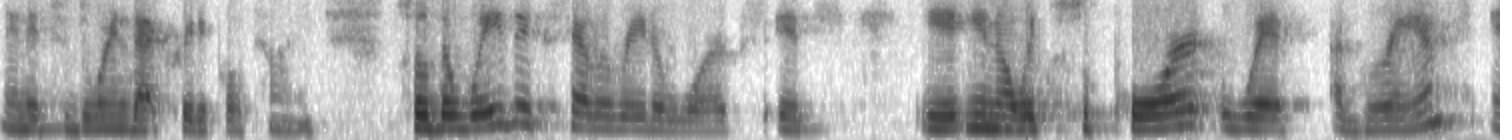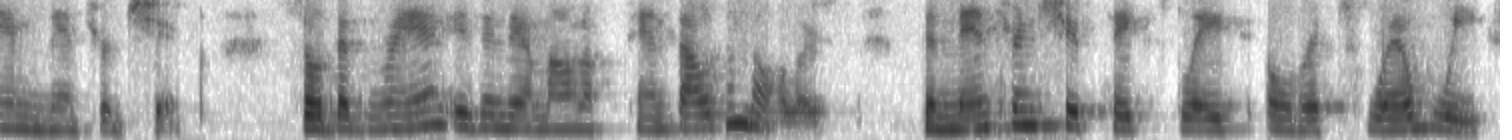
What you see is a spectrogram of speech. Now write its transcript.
And it's during that critical time. So the way the accelerator works, it's you know, it's support with a grant and mentorship. So the grant is in the amount of $10,000. The mentorship takes place over 12 weeks,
